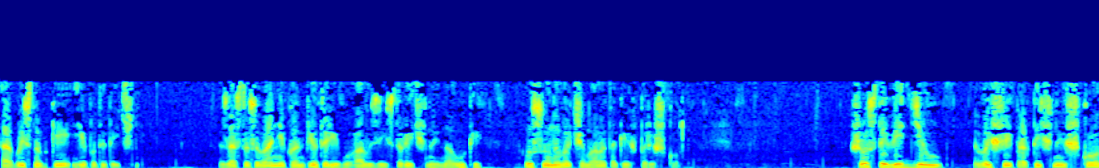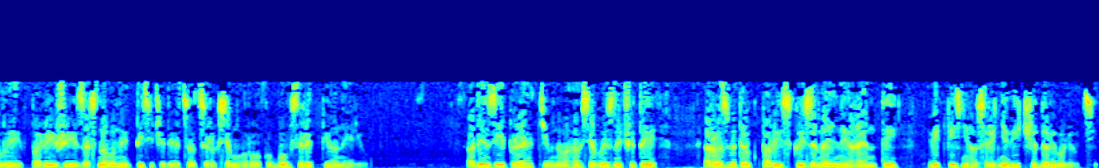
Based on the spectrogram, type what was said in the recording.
а висновки гіпотетичні. Застосування комп'ютерів у галузі історичної науки усунуло чимало таких перешкод. Шостий відділ Вищої практичної школи в Парижі, заснований 1947 року, був серед піонерів. Один з її проєктів намагався визначити розвиток паризької земельної ренти від пізнього середньовіччя до революції.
